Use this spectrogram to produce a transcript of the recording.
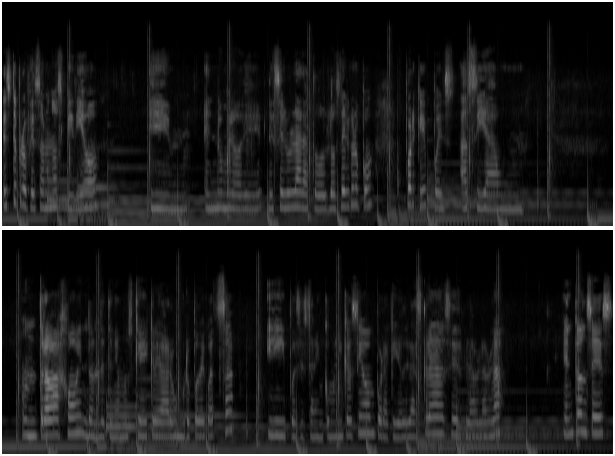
Este profesor nos pidió em, el número de, celular a todos los del grupo porque pues hacía un un trabajo en donde teníamos que crear un grupo de WhatsApp y pues estar en comunicación por aquello de las clases, bla, bla, bla. Entonces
